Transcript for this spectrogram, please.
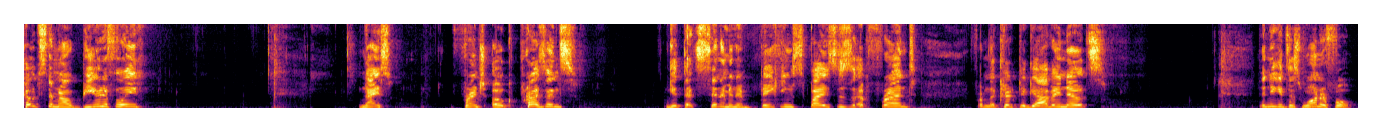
Coats them out beautifully. Nice French oak presence. Get that cinnamon and baking spices up front from the cooked agave notes. Then you get this wonderful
